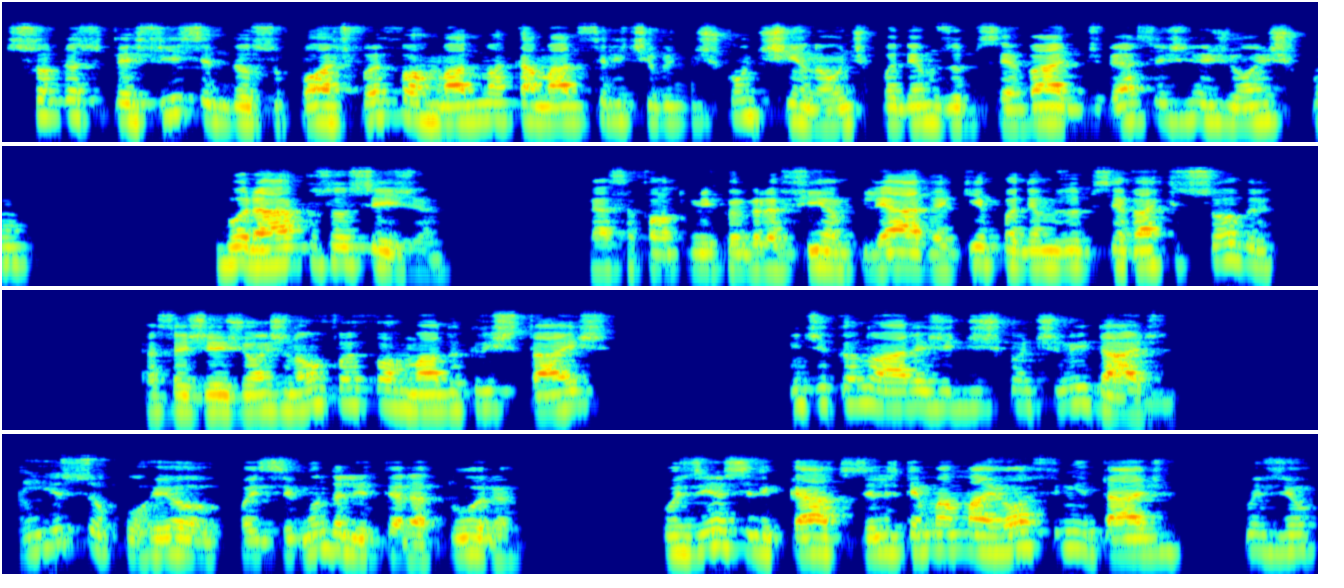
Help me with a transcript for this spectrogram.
sobre a superfície do suporte foi formada uma camada seletiva descontínua, onde podemos observar diversas regiões com buracos, ou seja, nessa fotomicrografia ampliada aqui, podemos observar que sobre essas regiões não foi formado cristais, indicando áreas de descontinuidade. E isso ocorreu, pois, segundo a literatura, os íons silicatos eles têm uma maior afinidade com os íons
